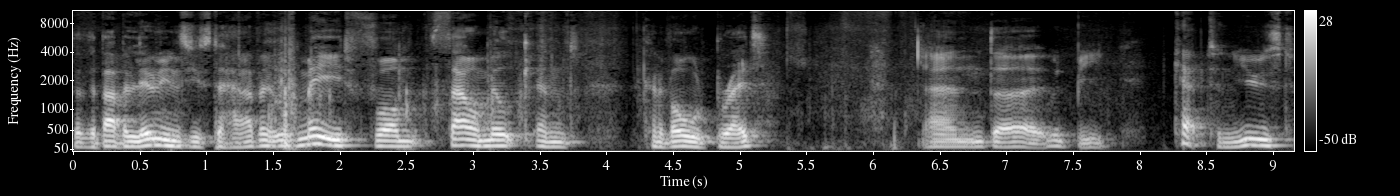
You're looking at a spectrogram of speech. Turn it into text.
that the Babylonians used to have, and it was made from sour milk and kind of old bread, and uh, it would be kept and used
